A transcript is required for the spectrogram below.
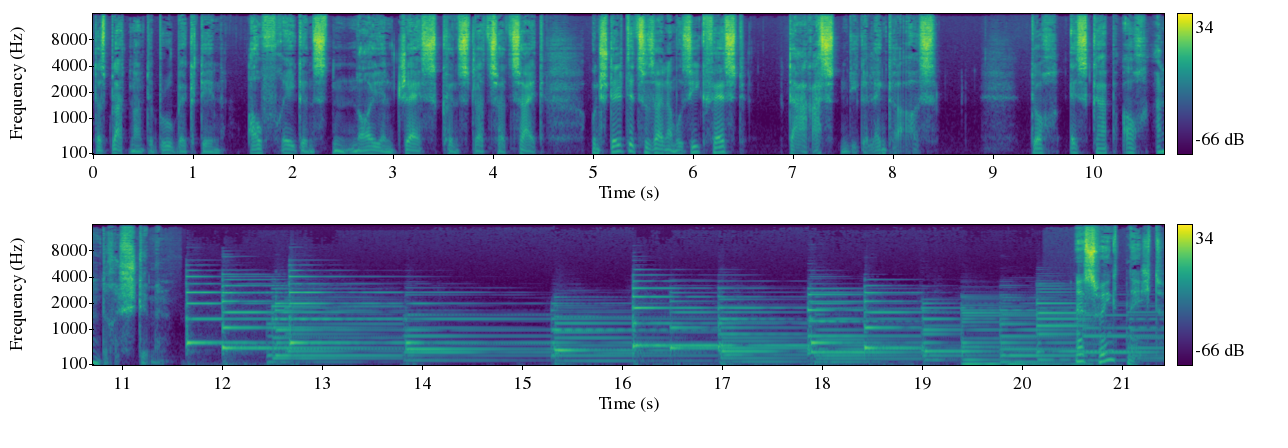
Das Blatt nannte Brubeck den aufregendsten neuen Jazzkünstler zur Zeit und stellte zu seiner Musik fest, da rasten die Gelenke aus. Doch es gab auch andere Stimmen. Er swingt nicht.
